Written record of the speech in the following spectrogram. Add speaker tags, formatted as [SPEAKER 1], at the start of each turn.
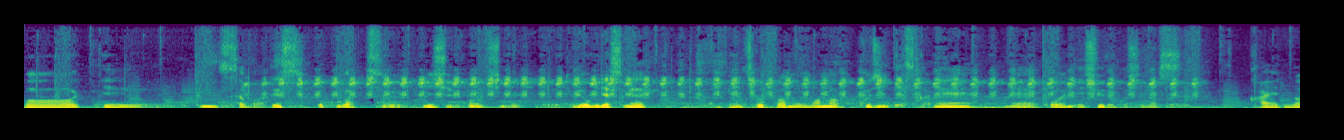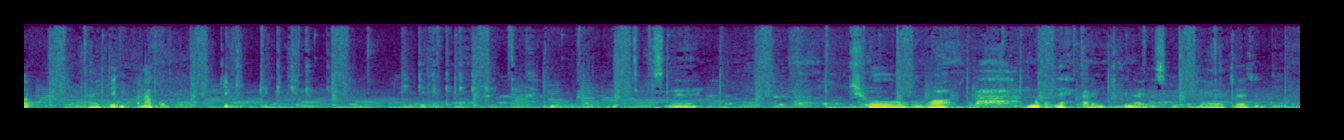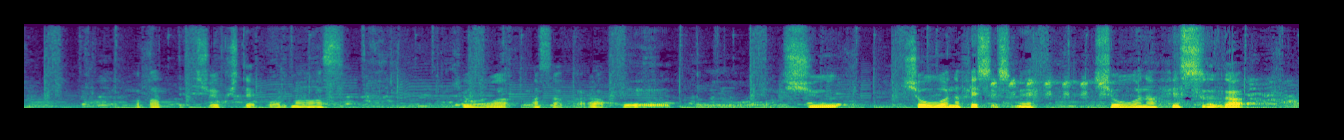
[SPEAKER 1] はーい、えー、インサバです。6月25日の土曜日ですね。えー時刻はもう間もなく9時ですかね。ね公園で収録してます。カエルが鳴いてるのかなこの、ケケケケケケケケケケケケケケケってカエルが鳴いてますね。今日は、あーまだね、誰も来てないですけどね、とりあえず、パパって収録して終わります。今日は朝から、えーっと、週、昭和なフェスですね。昭和なフェスが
